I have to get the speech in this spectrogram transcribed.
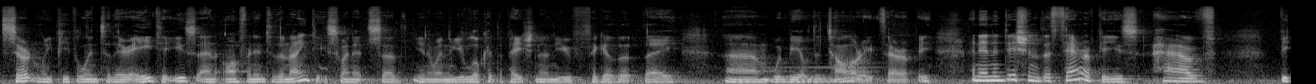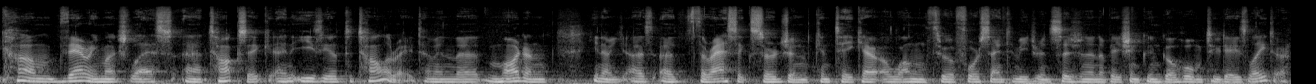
certainly people into their 80s and often into the 90s when it's, uh, you know, when you look at the patient and you figure that they um, would be able to tolerate therapy. And in addition, the therapies have become very much less uh, toxic and easier to tolerate. I mean, the modern, you know, a, a, thoracic surgeon can take out a lung through a four centimeter incision and a patient can go home two days later,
